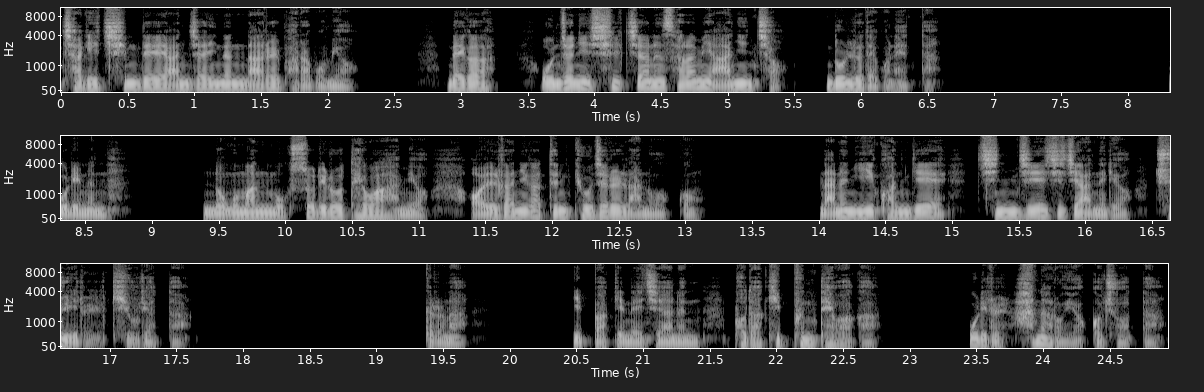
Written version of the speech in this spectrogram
자기 침대에 앉아 있는 나를 바라보며 내가 온전히 실지 않은 사람이 아닌 척 놀려대곤 했다. 우리는 녹음한 목소리로 대화하며 얼간이 같은 교제를 나누었고 나는 이 관계에 진지해지지 않으려 주의를 기울였다. 그러나 입 밖에 내지 않은 보다 깊은 대화가 우리를 하나로 엮어주었다.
